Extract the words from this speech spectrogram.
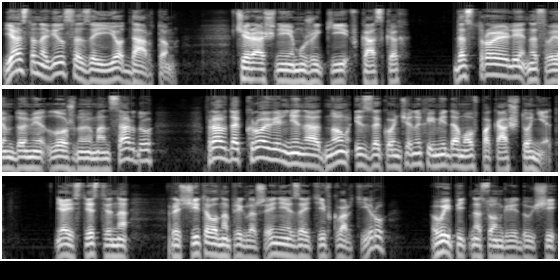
Я остановился за ее дартом. Вчерашние мужики в касках достроили на своем доме ложную мансарду, правда, кровель ни на одном из законченных ими домов пока что нет. Я, естественно, рассчитывал на приглашение зайти в квартиру, выпить на сон грядущий,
